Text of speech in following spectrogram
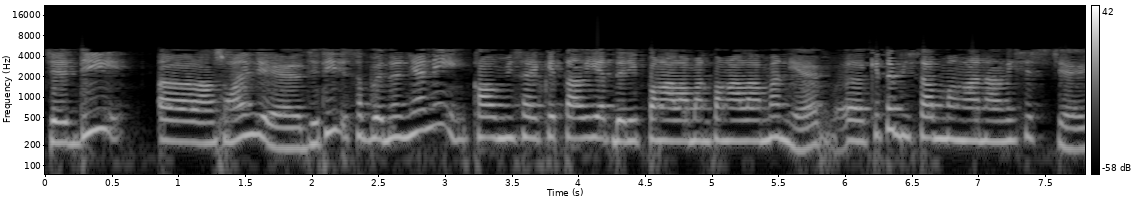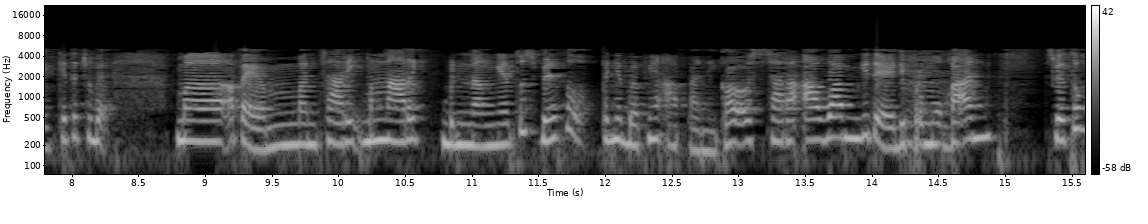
Jadi uh, langsung aja ya. Jadi sebenarnya nih kalau misalnya kita lihat dari pengalaman-pengalaman ya, uh, kita bisa menganalisis ya. Kita coba me, apa ya mencari menarik benangnya tuh sebenarnya tuh penyebabnya apa nih? Kalau secara awam gitu ya di permukaan, sebenarnya tuh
